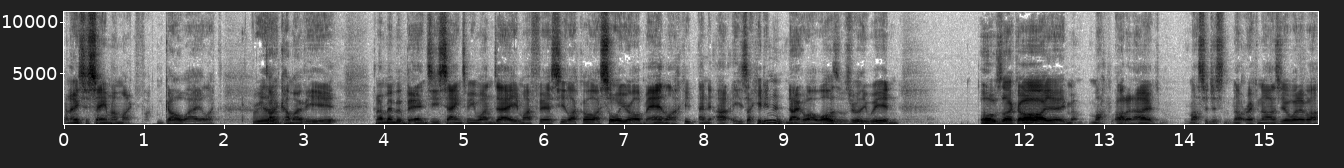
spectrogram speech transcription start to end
And I used to see him, I'm like, fucking go away, like, Really? don't come over here. And I remember Burnsy saying to me one day in my first year, like, "Oh, I saw your old man," like, and uh, he's like, he didn't know who I was. It was really weird. And I was like, "Oh yeah, he mu- mu- I don't know, must have just not recognised you or whatever."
